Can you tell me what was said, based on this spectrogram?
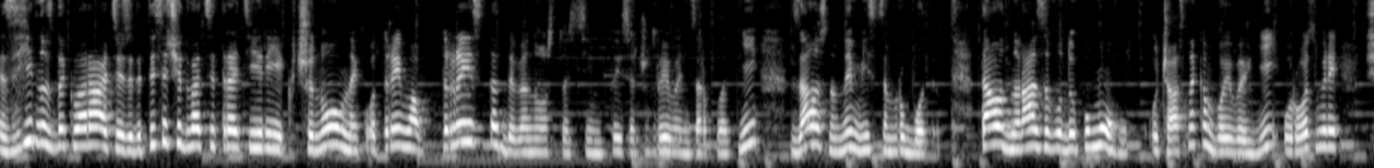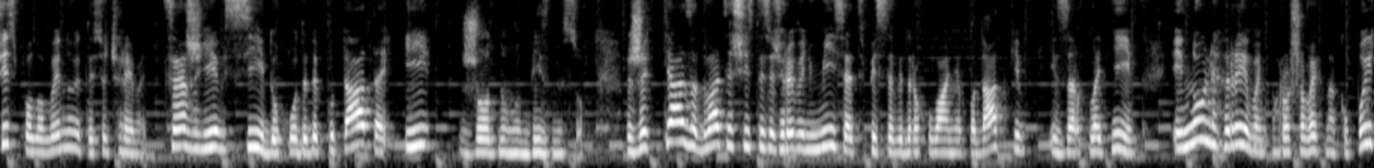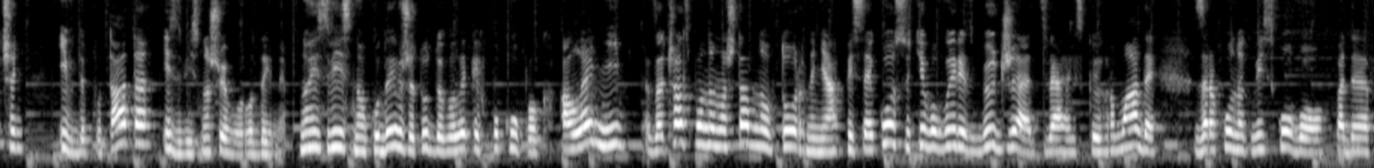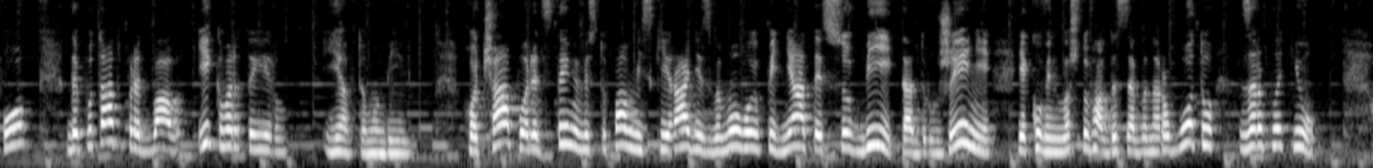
Згідно з декларацією за 2023 рік, чиновник отримав 397 тисяч гривень зарплатні за основним місцем роботи та одноразову допомогу учасникам бойових дій у розмірі 6,5 тисяч гривень. Це ж є всі доходи депутата і жодного бізнесу. Життя за 26 тисяч гривень в місяць після відрахування податків і зарплатні, і 0 гривень грошових накопичень і в депутата, і звісно ж його родини. Ну і звісно, куди вже тут до великих покупок. Але ні, за час повномасштабного вторгнення, після якого суттєво виріс бюджет Звягельської громади за рахунок військового ПДФО, депутат придбав і квартиру, і автомобіль. Хоча поряд з тим виступав міській раді з вимогою підняти собі та дружині, яку він влаштував до себе на роботу, зарплатню.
